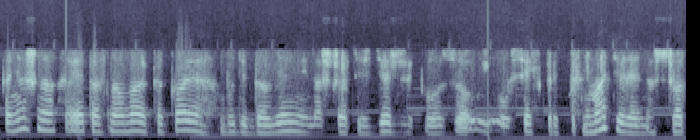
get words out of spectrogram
конечно, это основное, какое будет давление насчет издержек у, всех предпринимателей насчет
